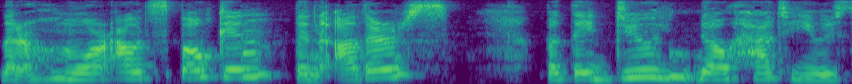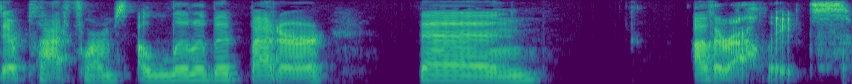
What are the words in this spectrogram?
that are more outspoken than others, but they do know how to use their platforms a little bit better than other athletes.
